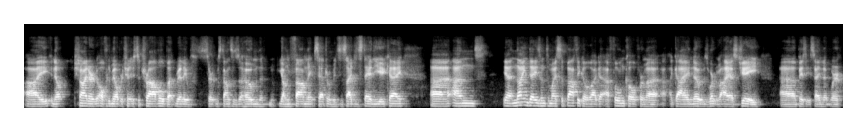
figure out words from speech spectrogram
I, you know, Schneider offered me opportunities to travel, but really with circumstances at home, the young family, etc., we decided to stay in the UK. Uh, and yeah, nine days into my sabbatical, I got a phone call from a, a guy I know who's working with ISG, uh, basically saying that we're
